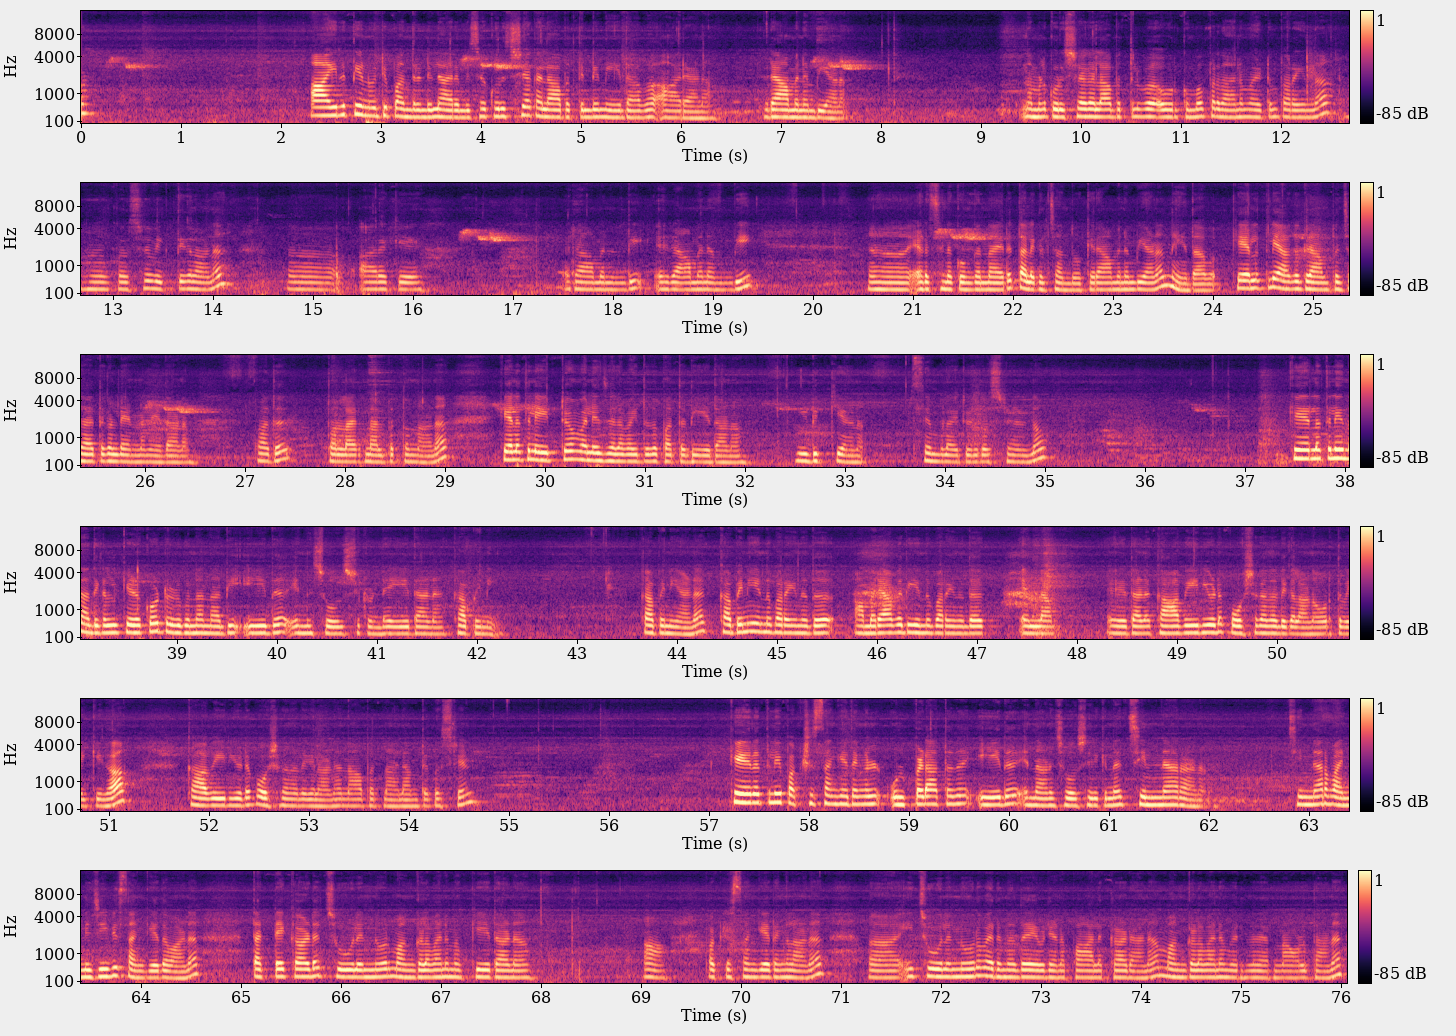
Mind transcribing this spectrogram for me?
ആയിരത്തി എണ്ണൂറ്റി പന്ത്രണ്ടിൽ ആരംഭിച്ച കുറിച്യ കലാപത്തിന്റെ നേതാവ് ആരാണ്? രാമനമ്പിയാണ്. നമ്മൾ കുറിച്യ കലാപത്തിൽ ഓർക്കുമ്പോൾ പ്രധാനമായിട്ടും പറയുന്ന കുറച്ച് വ്യക്തികളാണ് ആരൊക്കെ? രാമനമ്പി രാമനമ്പി എടച്ചന കുങ്കൻ നായർ തലകൽ ചന്തോക്കെ രാമനമ്പിയാണ് നേതാവ്. കേരളത്തിലെ ആകെ ഗ്രാമപഞ്ചായത്തുകളുടെ എണ്ണം ഏതാണ്? അപ്പോൾ അത് തൊള്ളായിരത്തി നാൽപ്പത്തൊന്നാണ് കേരളത്തിലെ ഏറ്റവും വലിയ ജലവൈദ്യുത പദ്ധതി ഏതാണ്? ഇടുക്കിയാണ്. സിമ്പിളായിട്ടൊരു ക്വസ്റ്റ്യൻ ആയിരുന്നു കേരളത്തിലെ നദികളിൽ കിഴക്കോട്ടൊഴുകുന്ന നദി ഏത് എന്ന് ചോദിച്ചിട്ടുണ്ട്. ഏതാണ്? കബനി കബനിയാണ് കബനി എന്ന് പറയുന്നത് അമരാവതി എന്ന് പറയുന്നത് എല്ലാം ഏതാണ് കാവേരിയുടെ പോഷക നദികളാണ് ഓർത്ത് വയ്ക്കുക കാവേരിയുടെ പോഷക നദികളാണ് നാൽപ്പത്തിനാലാമത്തെ ക്വസ്റ്റ്യൻ കേരളത്തിലെ പക്ഷി സങ്കേതങ്ങൾ ഉൾപ്പെടാത്തത് ഏത് എന്നാണ് ചോദിച്ചിരിക്കുന്നത് ചിന്നാറാണ്. ചിന്നാർ വന്യജീവി സങ്കേതമാണ്. തട്ടേക്കാട് ചൂലന്നൂർ മംഗളവനം ഒക്കെ ഏതാണ്? ആ പക്ഷി സങ്കേതങ്ങളാണ് ഈ ചൂലന്നൂർ വരുന്നത് എവിടെയാണ്? പാലക്കാടാണ്. മംഗളവനം വരുന്നത് എറണാകുളത്താണ്.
